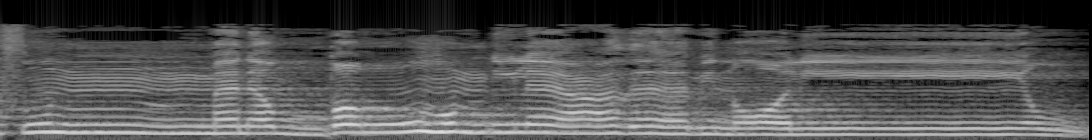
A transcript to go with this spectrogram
ثم نضرهم إلى عذاب غليظ.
